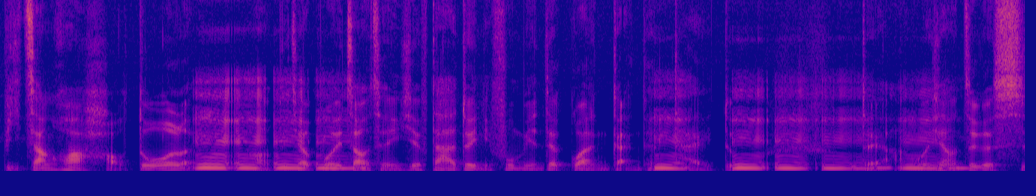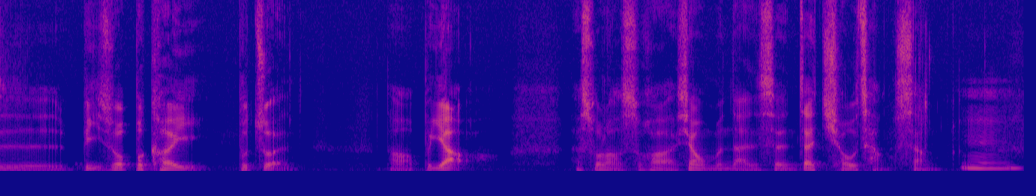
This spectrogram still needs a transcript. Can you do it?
比脏话好多了，嗯嗯，比较不会造成一些大家对你负面的观感跟态度。嗯嗯嗯，对啊，我想这个是比说不可以、不准，然后不要。说老实话，像我们男生在球场上，嗯。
